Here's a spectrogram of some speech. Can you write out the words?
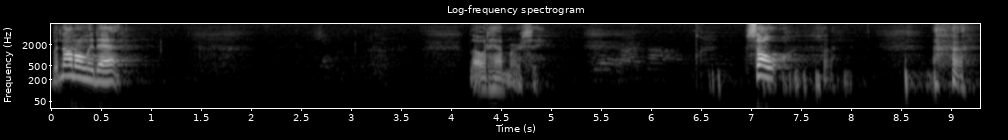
But not only that, Lord have mercy. So,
